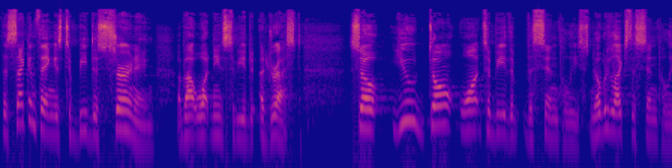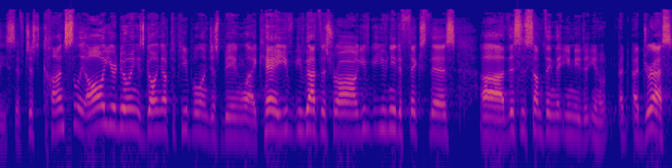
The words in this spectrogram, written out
The second thing is to be discerning about what needs to be addressed. So you don't want to be the, the sin police. Nobody likes the sin police. If just constantly all you're doing is going up to people and just being like, hey, you've, you've got this wrong, you've, you need to fix this, uh, this is something that you need to you know, address,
